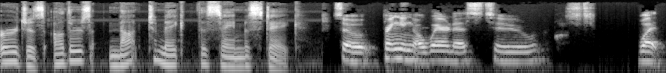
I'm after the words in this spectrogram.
urges others not to make the same mistake. So, bringing awareness to what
